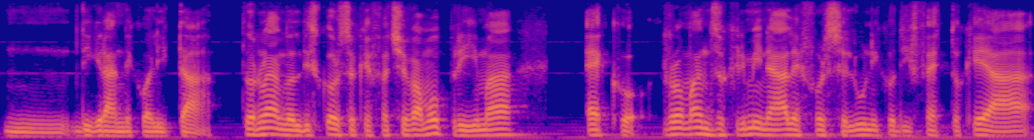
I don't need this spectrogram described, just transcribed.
mh, di grande qualità. Tornando al discorso che facevamo prima, ecco, romanzo criminale forse l'unico difetto che ha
